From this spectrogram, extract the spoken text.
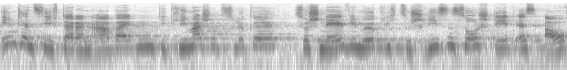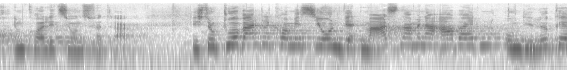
intensiv daran arbeiten, die Klimaschutzlücke so schnell wie möglich zu schließen. So steht es auch im Koalitionsvertrag. Die Strukturwandelkommission wird Maßnahmen erarbeiten, um die Lücke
